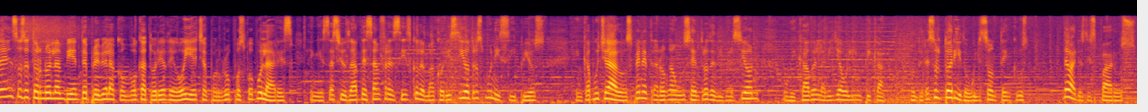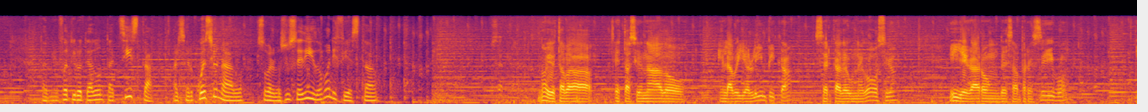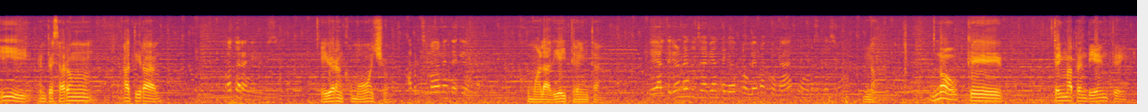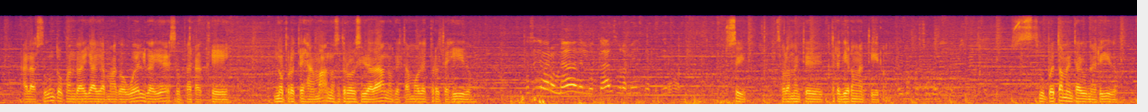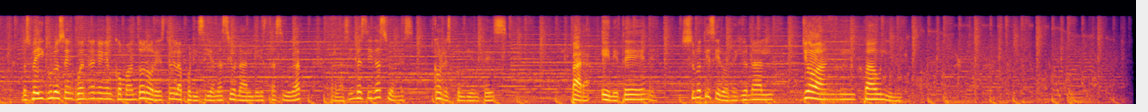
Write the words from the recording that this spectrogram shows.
Tenso se tornó el ambiente previo a la convocatoria de hoy hecha por grupos populares en esta ciudad de San Francisco de Macorís y otros municipios. Encapuchados penetraron a un centro de diversión ubicado en la Villa Olímpica, donde resultó herido Wilson Tencruz de varios disparos. También fue tiroteado un taxista al ser cuestionado sobre lo sucedido, manifiesta. No, yo estaba estacionado en la Villa Olímpica, cerca de un negocio, y llegaron desapresivos y empezaron a tirar. ¿Cuántos eran ellos? Ellos eran como ocho. ¿Aproximadamente a qué hora? Como a las 10 y 30. ¿Eh, ¿Anteriormente ustedes habían tenido problemas con alguien o una No. situación? No, que estén más pendiente al asunto cuando haya llamado huelga y eso, para que no protejan más nosotros los ciudadanos que estamos desprotegidos. ¿No se llevaron nada del local, solamente a? Sí, solamente prendieron a tiro. Supuestamente hay un herido. Los vehículos se encuentran en el Comando Noreste de la Policía Nacional de esta ciudad para las investigaciones correspondientes. Para NTN, su noticiero regional, Joanny Paulino.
